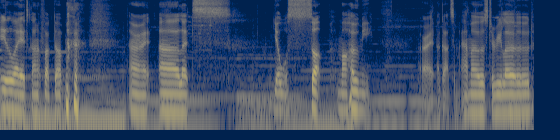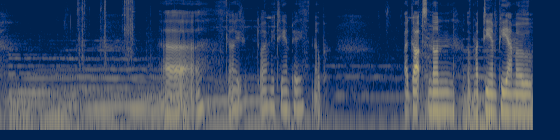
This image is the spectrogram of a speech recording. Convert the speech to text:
Either way, it's kind of fucked up. Alright, uh, let's... Yo, what's up, my homie? Alright, I got some ammos to reload. Uh, can I... Do I have any TMP? Nope. I got none of my TMP ammo.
